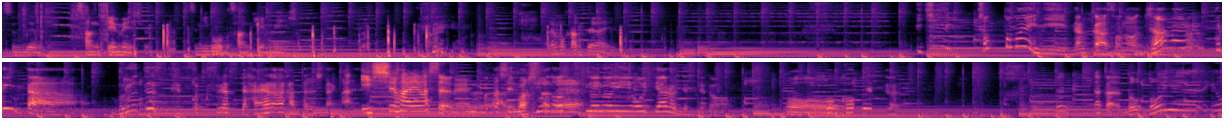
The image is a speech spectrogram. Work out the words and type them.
積んで3件目にしよう。積みボード3件目にしよう。あれも買ってない。一時ちょっと前になんかそのジャーナルプリンター Bluetooth 接続するやつって流行らなかったでしたっけ？あ、一瞬流行りましたよね。うんあ私りましもちょうど。机の上に置いてあるんですけど、おなんかどどういうよ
